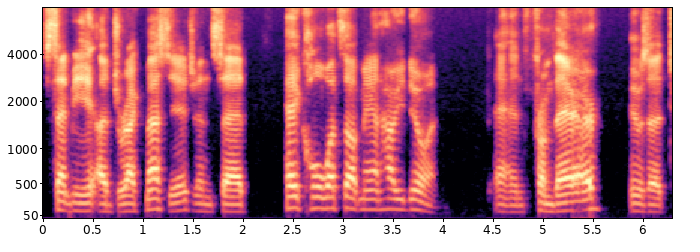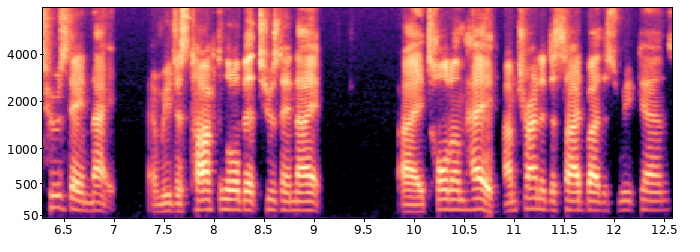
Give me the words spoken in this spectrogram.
sent me a direct message and said, "Hey Cole, what's up, man? How you doing?" And from there, it was a Tuesday night, and we just talked a little bit Tuesday night. I told him, "Hey, I'm trying to decide by this weekend.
